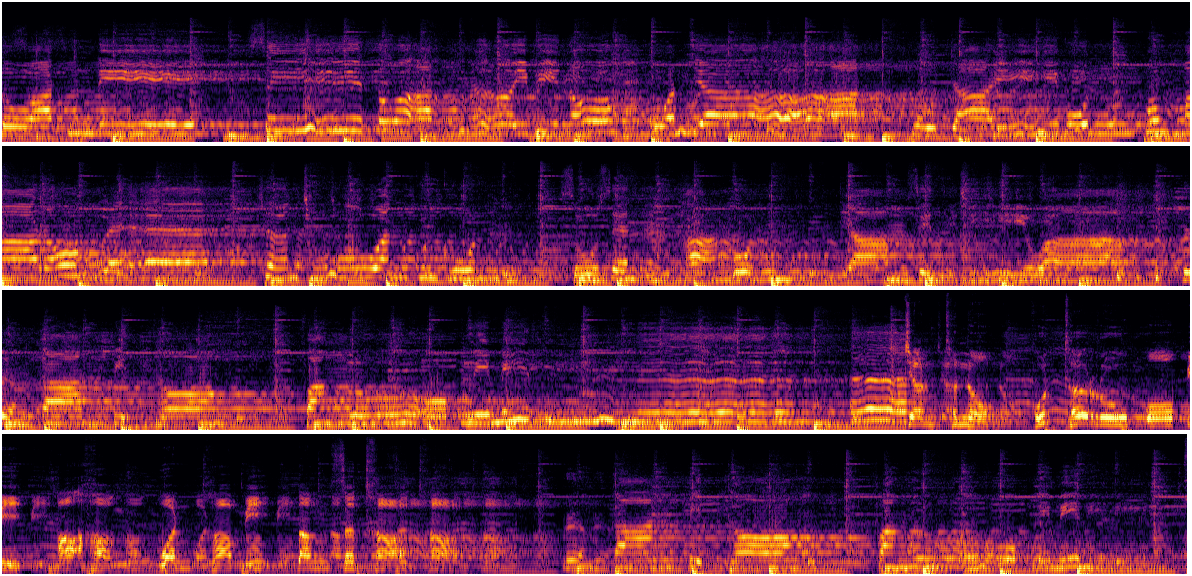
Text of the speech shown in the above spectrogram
สวัสดี สีตวัดเอ่ยพี่น้องมวลญาติผู้ใจบุญผมมาร้องแหลเชิญชวนคุณคุณ สู่เส้นทางบุญยามสิ้นชีวา เรื่องการปิดทอง ฟังโลกนิมิต จันทโน พุทธรูปโอปิอะหังวันทามิตังสถาเรื่องการปิดทอง ฟังโลกนิมิต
